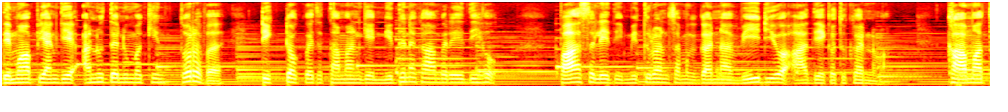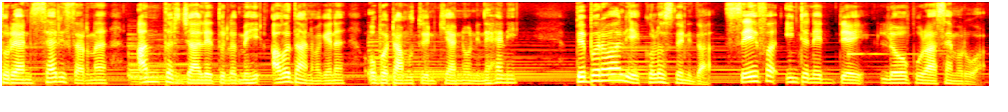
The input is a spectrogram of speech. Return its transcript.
දෙමාපියන්ගේ අනුදැනුමකින් තොරව ටික්ටොක් වෙත තමන්ගේ නිදන කාමරේදී හෝ පාසලේදී මිතුරන් සමඟ ගන්නා වීඩියෝ ආදිය එකතු කරනවා. කාමාතුරයන් සැරිසරණ අන්තර්ජාලය තුළ මෙහි අවධානව ගැන ඔබට අමුතුවෙන් කියන්න ඕනි නැහැනි. පෙබරවාලිය කොළොස් වෙනිදා සේෆ ඉන්ටනෙට්ඩේ ලෝපුරා සැමරුවා.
